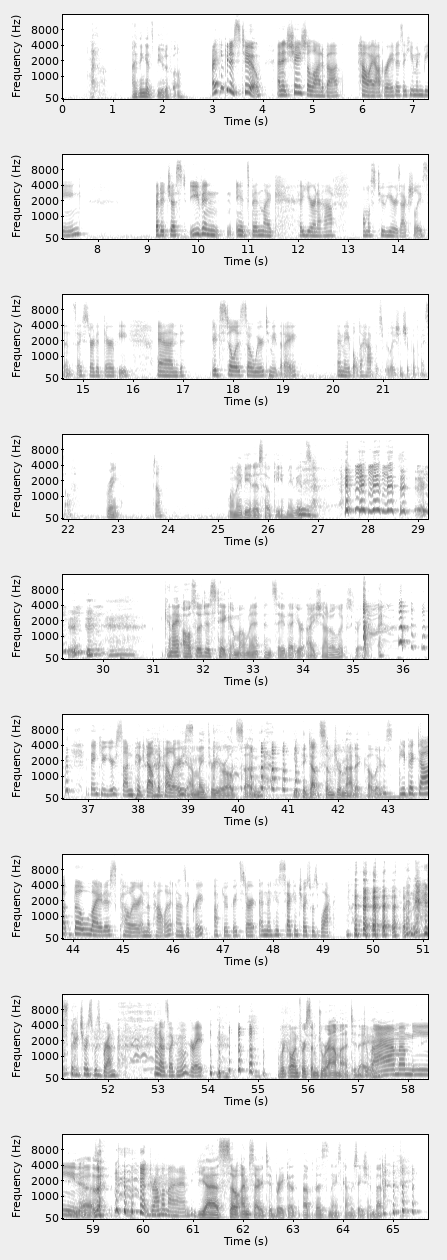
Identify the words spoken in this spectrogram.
I think it's beautiful. I think it is too. And it's changed a lot about how I operate as a human being. But it just, even, it's been like a year and a half, almost two years actually, since I started therapy. And it still is so weird to me that I am able to have this relationship with myself. Right. So, Well, maybe it is hokey. Maybe it's. Can I also just take a moment and say that your eyeshadow looks great? thank you. Your son picked out the colors. yeah, my three year old son. he picked out some dramatic colors. He picked out the lightest color in the palette, and I was like, great, off to a great start. And then his second choice was black. and then his third choice was brown. And I was like, oh, great. We're going for some drama today. Drama mean. Yes. Drama mine. yes. So I'm sorry to break up- up this nice conversation, but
